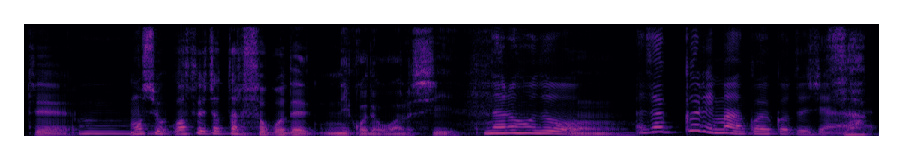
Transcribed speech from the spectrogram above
てもし忘れちゃったらそこで2個で終わるし。なるほど、うん、ざっくりまあこういうことじゃざっ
